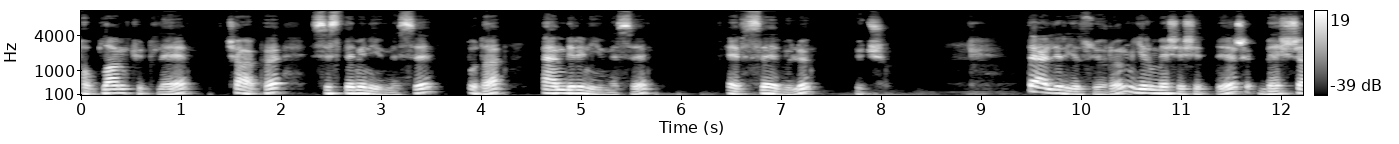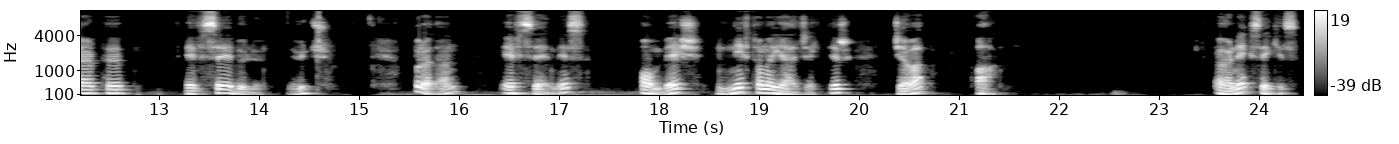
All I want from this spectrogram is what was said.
Toplam kütle çarpı sistemin ivmesi. Bu da M1'in ivmesi. Fs bölü 3. Değerleri yazıyorum. 25 eşittir. 5 çarpı Fs bölü 3. Buradan Fs'miz 15 Newton'a gelecektir. Cevap A. Örnek 8.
